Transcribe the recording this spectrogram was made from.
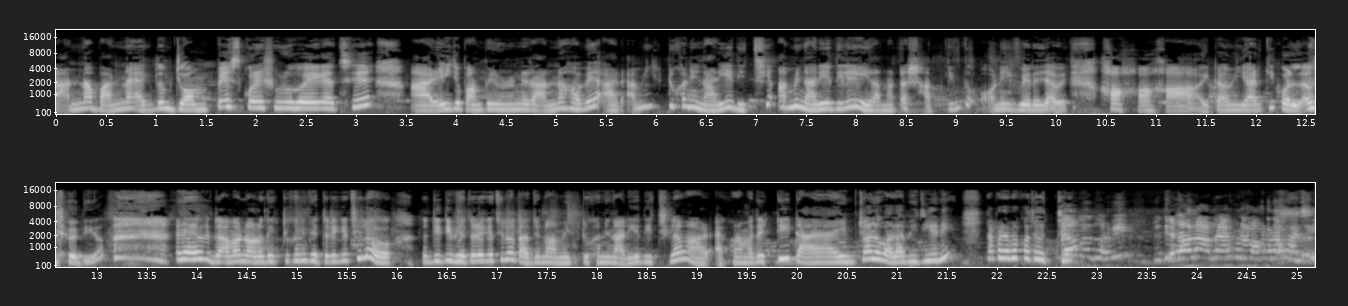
রান্না বান্না একদম জম্পেস করে শুরু হয়ে গেছে। আর এই যে পাম্পের উনুনে রান্না হবে, আর আমি একটুখানি নাড়িয়ে দিচ্ছি। আমি নাড়িয়ে দিলে এই রান্নাটার স্বাদ কিন্তু অনেক বেড়ে যাবে। হা হা হা, এটা আমি আর কি করলাম যদিও। যাই হোক আমার ননদ একটুখানি ভেতরে গেছিল, দিদি ভেতরে গেছিল, তার জন্য আমি একটুখানি নাড়িয়ে দিচ্ছিলাম। আর এখন আমাদের টি টাইম চলো গলা ভিজিয়ে নিই, তারপরে আবার কথা হচ্ছে। যেটা হলো আমরা এখন পকোড়া ভাজছি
